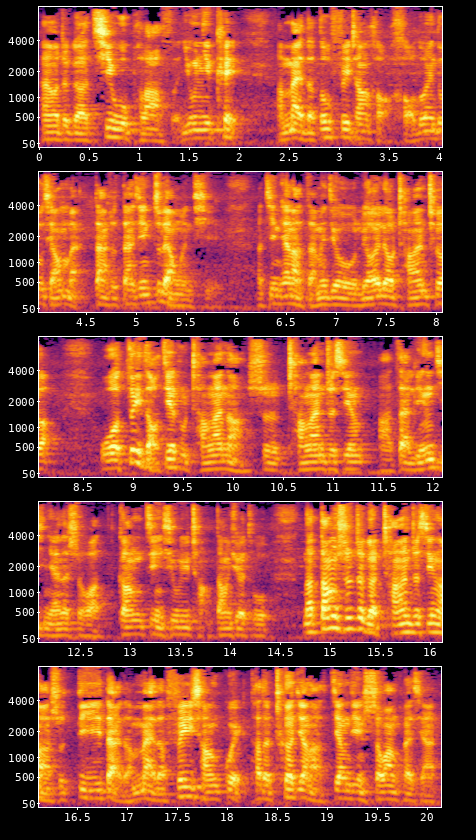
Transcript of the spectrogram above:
还有这个七五 Plus、UNI K 啊卖的都非常好，好多人都想买，但是担心质量问题。那今天呢，咱们就聊一聊长安车。我最早接触长安呢是长安之星啊，在零几年的时候啊，刚进修理厂当学徒。那当时这个长安之星啊是第一代的，卖的非常贵，它的车价呢将近十万块钱。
